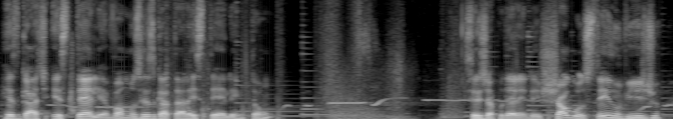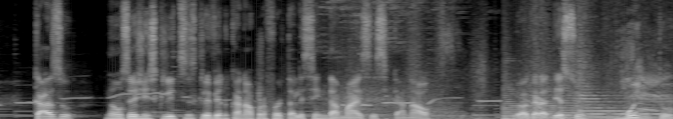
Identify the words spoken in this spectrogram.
resgate Estélia, vamos resgatar a Estélia então. Vocês já puderem deixar o gostei no vídeo, caso não seja inscrito, se inscrever no canal para fortalecer ainda mais esse canal. Eu agradeço muito.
